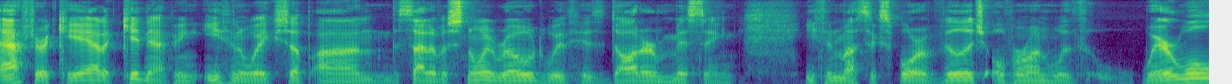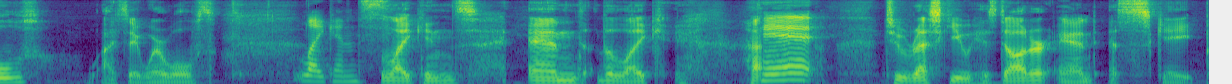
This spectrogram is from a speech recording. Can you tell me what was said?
After a chaotic kidnapping, Ethan wakes up on the side of a snowy road with his daughter missing. Ethan must explore a village overrun with werewolves. I say werewolves, Lycans. lycans, and the like to rescue his daughter and escape.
